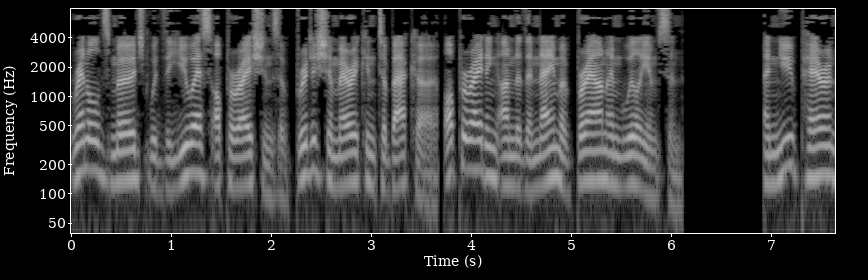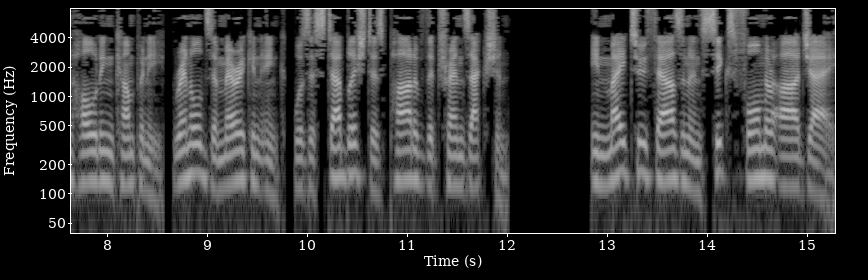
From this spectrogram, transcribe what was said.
Reynolds merged with the U.S. operations of British American Tobacco operating under the name of Brown and Williamson. A new parent holding company, Reynolds American Inc., was established as part of the transaction. In May 2006 former R.J.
